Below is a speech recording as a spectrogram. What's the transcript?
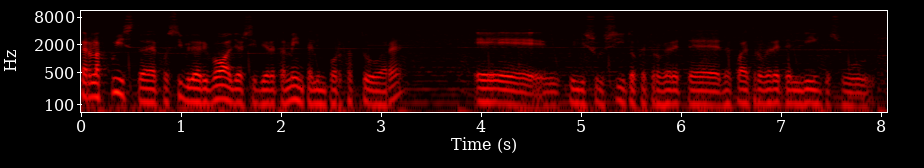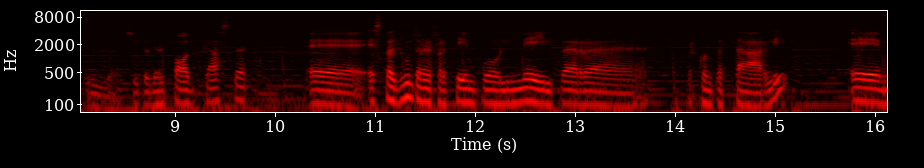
per l'acquisto è possibile rivolgersi direttamente all'importatore e quindi sul sito troverete, del quale troverete il link su, sul sito del podcast eh, e sta giunta nel frattempo l'email per, eh, per contattarli e,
